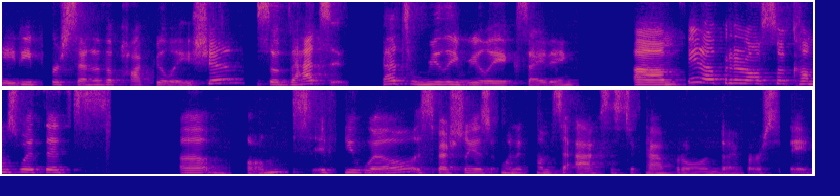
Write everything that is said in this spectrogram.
80% of the population. So that's that's really really exciting. Um, you know, but it also comes with its uh, bumps, if you will, especially as when it comes to access to capital and diversity.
